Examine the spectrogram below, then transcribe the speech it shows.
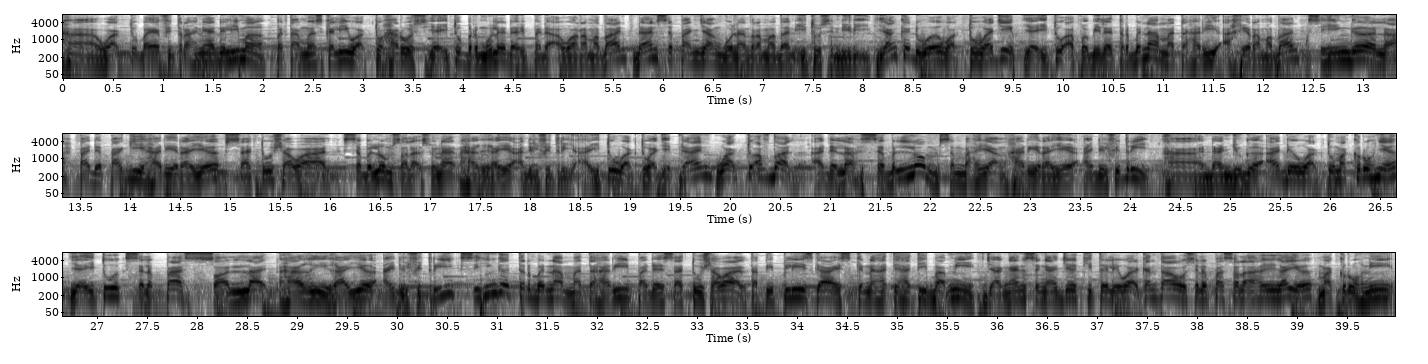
ha, Waktu bayar fitrah ni ada lima. Pertama sekali Waktu harus Iaitu bermula daripada awal Ramadan Dan sepanjang bulan Ramadan itu sendiri. Yang kedua Waktu wajib Iaitu apa apabila terbenam matahari akhir Ramadan sehinggalah pada pagi hari raya 1 Syawal sebelum solat sunat hari raya Aidilfitri. Ha, itu waktu wajib dan waktu afdal adalah sebelum sembahyang hari raya Aidilfitri. Ha dan juga ada waktu makruhnya iaitu selepas solat hari raya Aidilfitri sehingga terbenam matahari pada 1 Syawal. Tapi please guys, kena hati-hati bab ni. Jangan sengaja kita lewatkan tahu selepas solat hari raya makruh ni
